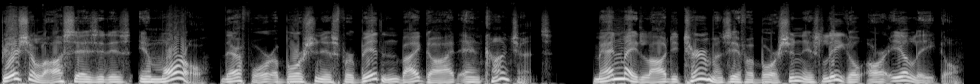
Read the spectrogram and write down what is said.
Spiritual law says it is immoral. Therefore, abortion is forbidden by God and conscience. Man made law determines if abortion is legal or illegal.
